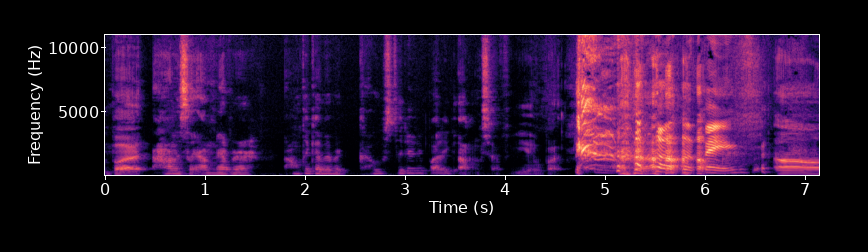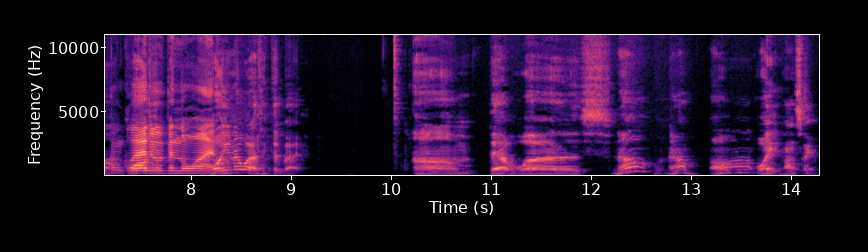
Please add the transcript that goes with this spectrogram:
But honestly, I've never, I don't think I've ever ghosted anybody, um, except for you. But Thanks. um, I'm glad to have been the one. well, you know what? I take that back. Um, that was no, no. Oh, wait, hold on a second.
